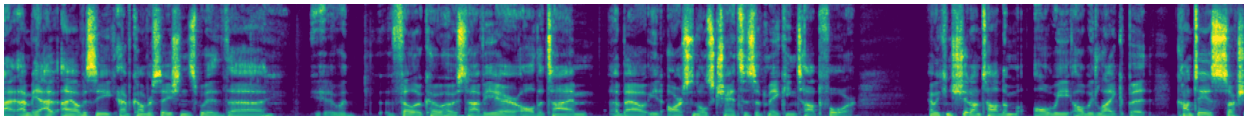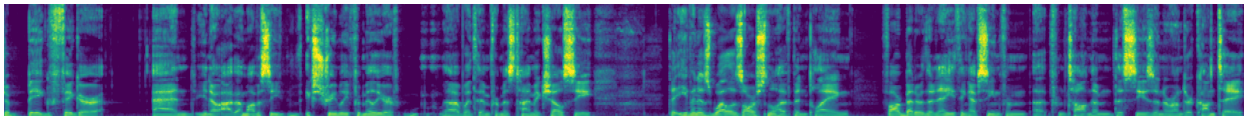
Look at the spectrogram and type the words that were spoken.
I, I mean, I, I obviously have conversations with uh, with fellow co-host Javier all the time about you know, Arsenal's chances of making top four, and we can shit on Tottenham all we all we like, but Conte is such a big figure, and you know I- I'm obviously extremely familiar uh, with him from his time at Chelsea. That even as well as Arsenal have been playing, far better than anything I've seen from uh, from Tottenham this season or under Conte.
